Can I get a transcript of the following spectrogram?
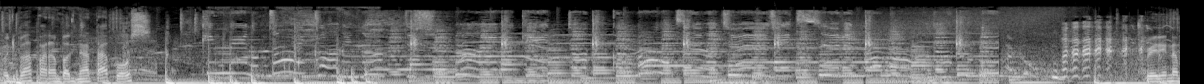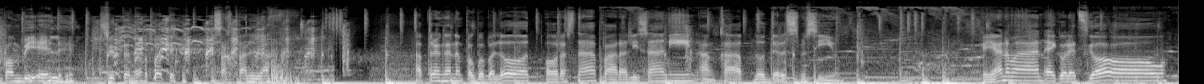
O diba, parang bag natapos. Pwede ng pang BL eh. Sweet na dapat eh. Saktan lang. After nga ng pagbabalot, oras na para lisanin ang Cup Noodles Museum. Kaya naman, Eko, let's go!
